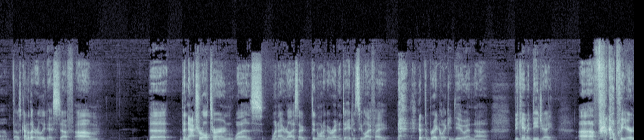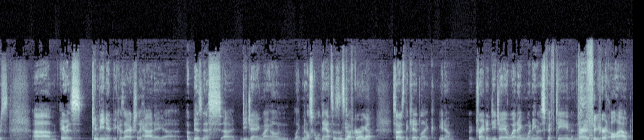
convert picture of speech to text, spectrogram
um, that was kind of the early days stuff. Um, the the natural turn was when I realized I didn't want to go right into agency life. I hit the brake like you do and uh, became a DJ uh, for a couple of years. Um, it was convenient because I actually had a uh, a business uh, DJing my own like middle school dances and stuff mm growing up. So I was the kid like you know trying to DJ a wedding when he was 15 and right. figure it all out.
